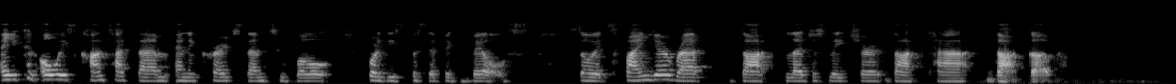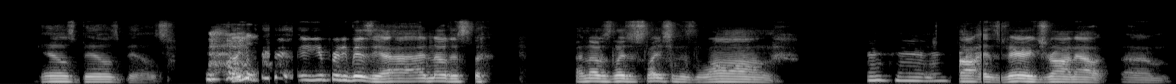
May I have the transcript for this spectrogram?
And you can always contact them and encourage them to vote for these specific bills. So it's findyourrep.legislature.ca.gov. Bills, bills, bills. So you're, you're pretty busy. I, I noticed. I noticed legislation is long. Mm-hmm. Uh, it's very drawn out. Um,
